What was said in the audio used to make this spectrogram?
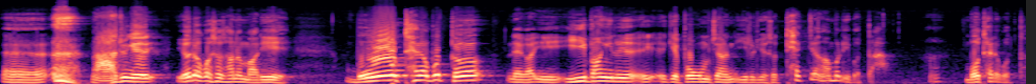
나중에 여러 곳에서 하는 말이 모태로부터 내가 이 이방인에게 복음 전하는 일을 위해서 택정함을 입었다. 어? 모태로부터.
